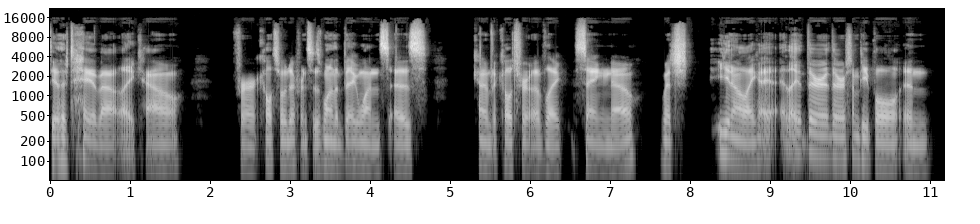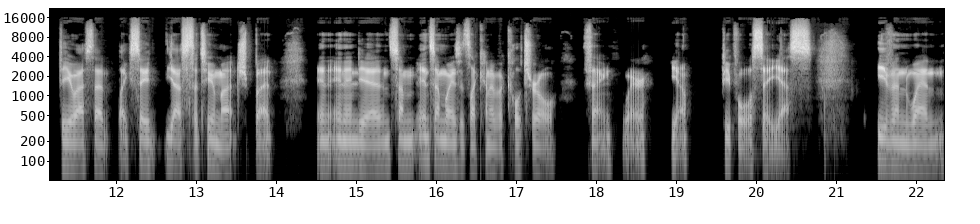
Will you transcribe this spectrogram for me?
the other day about like how for cultural differences, one of the big ones is kind of the culture of like saying no, which you know, like, I, like there there are some people in the U.S. that like say yes to too much, but in in India, in some in some ways, it's like kind of a cultural thing where you know people will say yes even when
